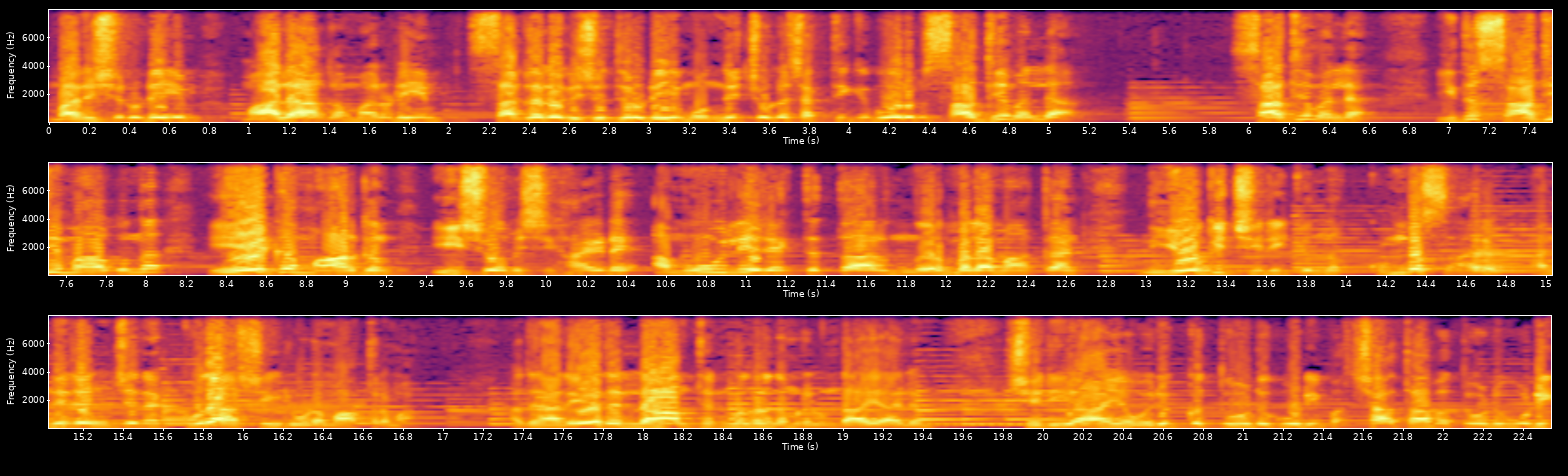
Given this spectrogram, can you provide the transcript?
മനുഷ്യരുടെയും മാലാകന്മാരുടെയും സകല വിശുദ്ധരുടെയും ഒന്നിച്ചുള്ള ശക്തിക്ക് പോലും സാധ്യമല്ല. സാധ്യമല്ല. ഇത് സാധ്യമാകുന്ന ഏക മാർഗം ഈശോ മിശിഹായുടെ അമൂല്യ രക്തത്താൽ നിർമ്മലമാക്കാൻ നിയോഗിച്ചിരിക്കുന്ന കുംഭസാരം അനുരഞ്ജന കുദാശയിലൂടെ മാത്രമാണ്. അതിനാൽ ഏതെല്ലാം തിന്മകൾ നമ്മളിൽ ഉണ്ടായാലും ശരിയായ ഒരുക്കത്തോടുകൂടി പശ്ചാത്താപത്തോടുകൂടി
